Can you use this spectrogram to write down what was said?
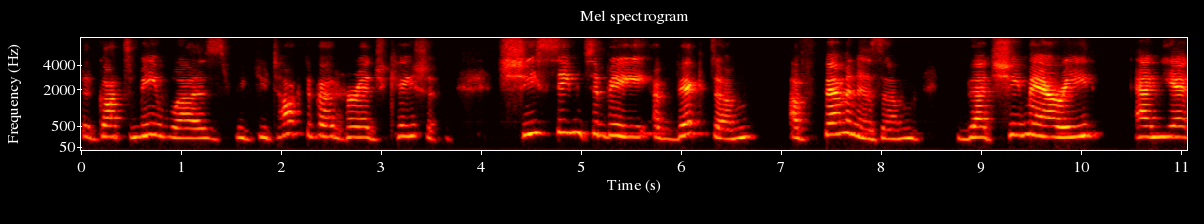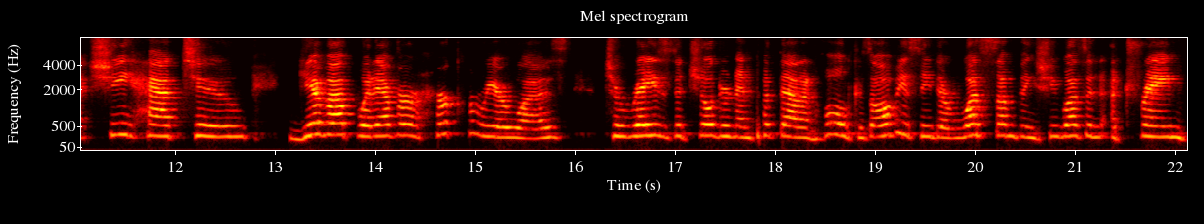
that got to me was you talked about her education. She seemed to be a victim of feminism that she married, and yet she had to give up whatever her career was to raise the children and put that on hold because obviously there was something. She wasn't a trained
